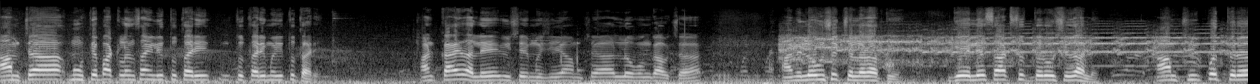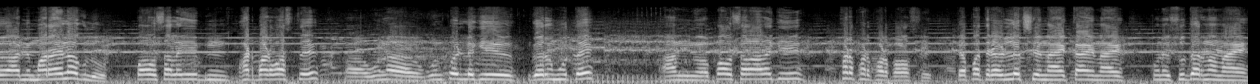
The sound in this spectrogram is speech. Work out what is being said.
आमच्या मोहते पाटलांनी सांगली तुतारी तुतारी म्हणजे तुतारी. आणि काय झाले विषय म्हणजे आमच्या लवंग गावचा आम्ही लवंग शिक्षणाला राहतो गेले साठ सत्तर वर्ष झाले. आमची पत्र आम्ही मरायला लागलो. पावसाला फाटफाट वाजते ऊन ऊन पडलं की गरम होतंय. आणि पावसाळा आला की फडफड फडफड असते त्या पत्र्यावर लक्ष नाही काय नाही कोणी सुधारणा नाही.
